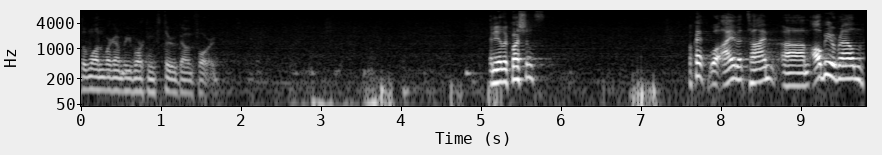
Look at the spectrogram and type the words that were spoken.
the one we're going to be working through going forward. Any other questions? Okay, well, I am at time. Um, I'll be around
